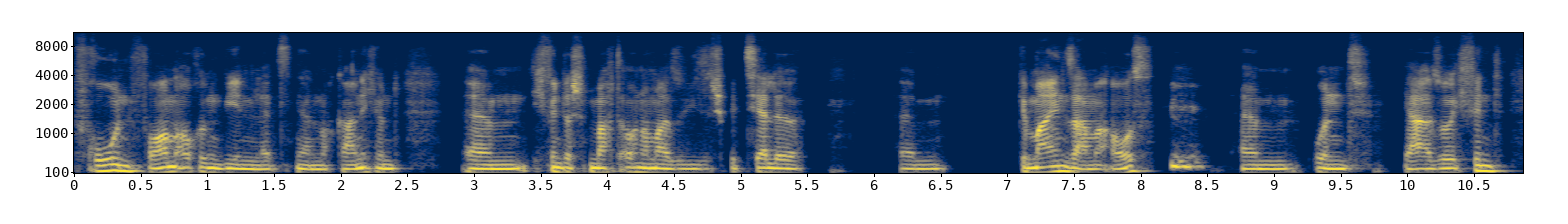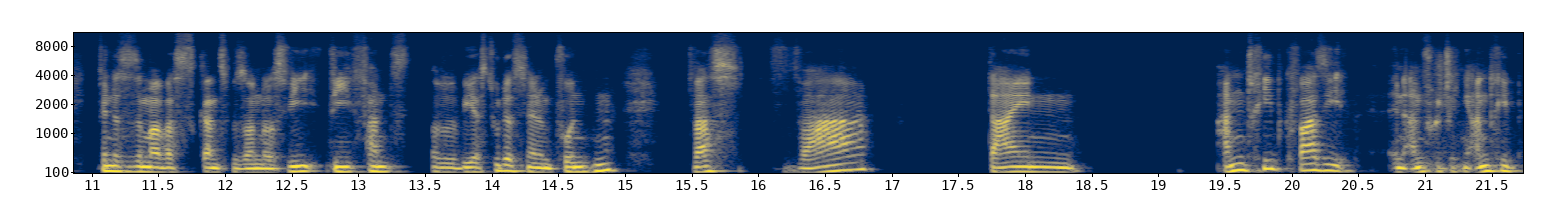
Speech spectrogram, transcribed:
frohen Form auch irgendwie in den letzten Jahren noch gar nicht. Und ähm, ich finde, das macht auch nochmal so dieses spezielle ähm, Gemeinsame aus. Mhm. Ähm, und ja, also ich finde, ich finde, das ist immer was ganz Besonderes. Wie, wie fandst, also wie hast du das denn empfunden? Was war dein Antrieb quasi, in Anführungsstrichen Antrieb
